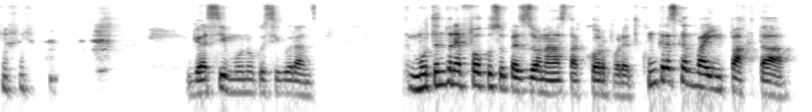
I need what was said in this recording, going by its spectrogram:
Găsim unul cu siguranță. Mutându-ne focusul pe zona asta corporate, cum crezi că va impacta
